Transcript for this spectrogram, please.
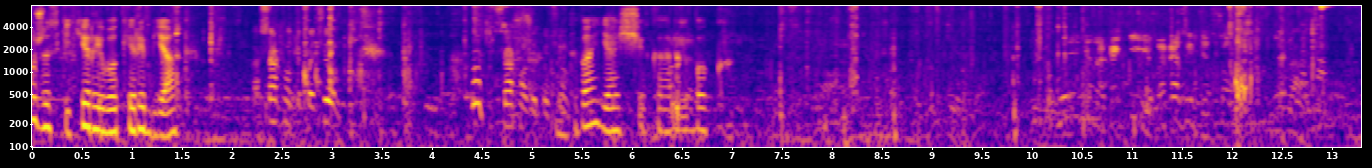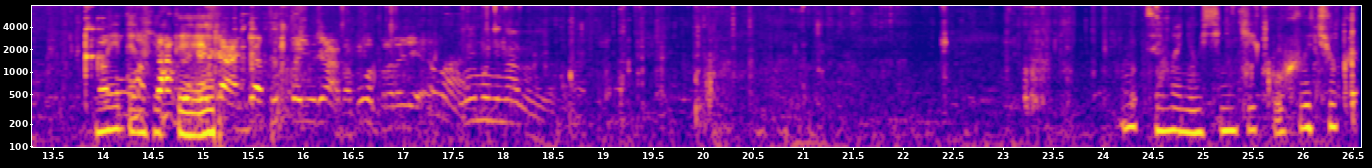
Боже, скільки рибок і ребят. А шахматы почем? Шахматы почем? Два ящика рибок. Мейденгетер. Я тут стою рядом, вот продавец. Ну ему не надо, наверное. Оце манюсінький кухличок.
